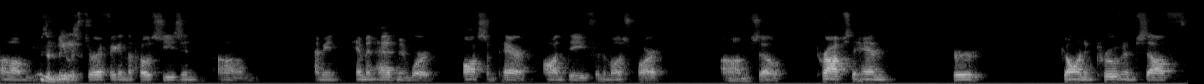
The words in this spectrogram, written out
Um, he, was he, was terrific in the postseason. Um, I mean, him and Hedman were awesome pair on D for the most part. Um, so props to him for going and proving himself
